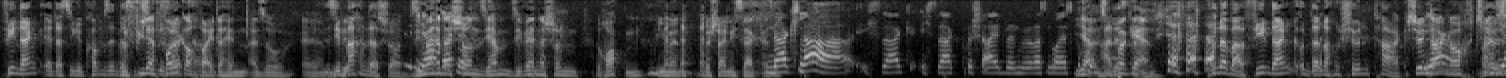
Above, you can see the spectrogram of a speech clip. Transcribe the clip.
Vielen Dank, äh, dass Sie gekommen sind. und viel Erfolg auch haben. weiterhin. Also ähm, Sie wir- machen das schon. Sie Ja, machen das danke. schon. Sie haben, Sie werden das schon rocken, wie man wahrscheinlich sagt. Also, Na klar, ich sag, ich sag Bescheid, wenn wir was Neues ja, gefunden super Alles gern. klar. Wunderbar. Vielen Dank und dann noch einen schönen Tag. Schönen Ja. Tag noch. Tschüss. Sie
